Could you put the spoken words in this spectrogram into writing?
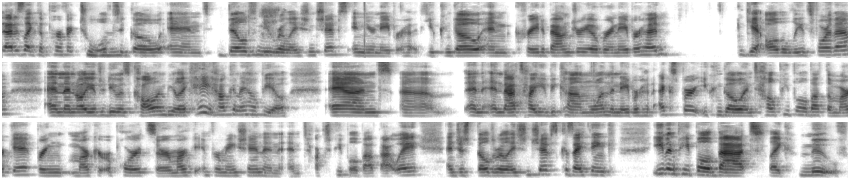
that is like the perfect tool mm-hmm. to go and build new relationships in your neighborhood you can go and create a boundary over a neighborhood get all the leads for them and then all you have to do is call and be like hey how can i help you? And um, and and that's how you become one the neighborhood expert. You can go and tell people about the market bring market reports or market information and and talk to people about that way and just build relationships because i think even people that like move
